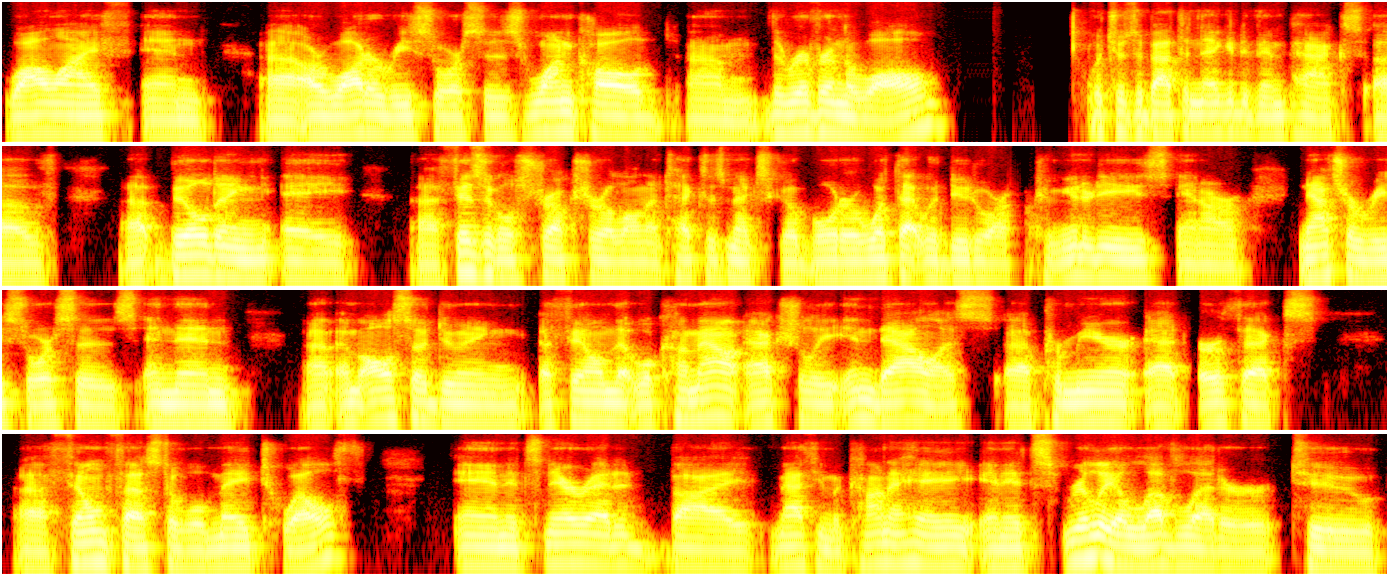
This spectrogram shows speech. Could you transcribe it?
wildlife and uh, our water resources. One called um, The River and the Wall, which was about the negative impacts of uh, building a uh, physical structure along the Texas Mexico border, what that would do to our communities and our natural resources. And then uh, I'm also doing a film that will come out actually in Dallas, uh, premiere at EarthX uh, Film Festival May 12th. And it's narrated by Matthew McConaughey. And it's really a love letter to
